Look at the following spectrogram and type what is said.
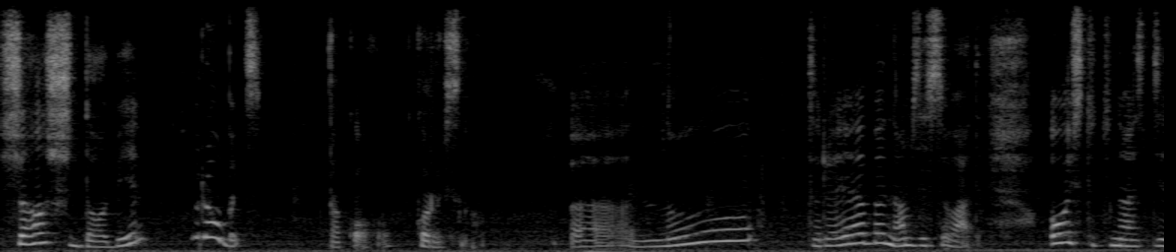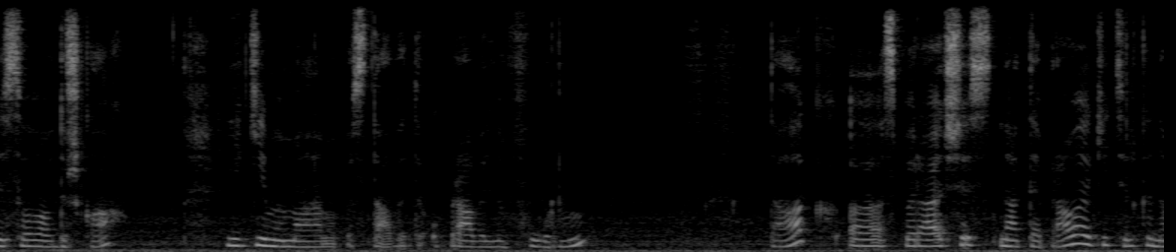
Що ж Добі робить такого корисного? Е, ну, треба нам з'ясувати. Ось тут у нас дієслова в дужках, які ми маємо поставити у правильну форму. Так, е, спираючись на те право, яке тільки не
